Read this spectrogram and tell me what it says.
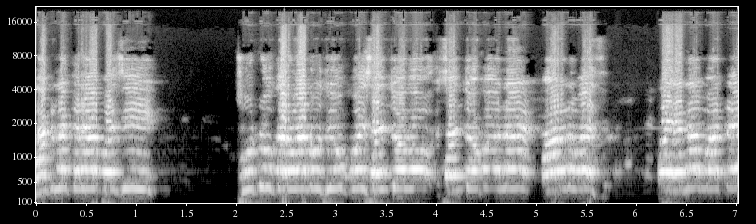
લગ્ન કર્યા પછી છૂટું કરવાનું થયું. કોઈ સંજોગો, સંજોગોના કારણવશ તો એના માટે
